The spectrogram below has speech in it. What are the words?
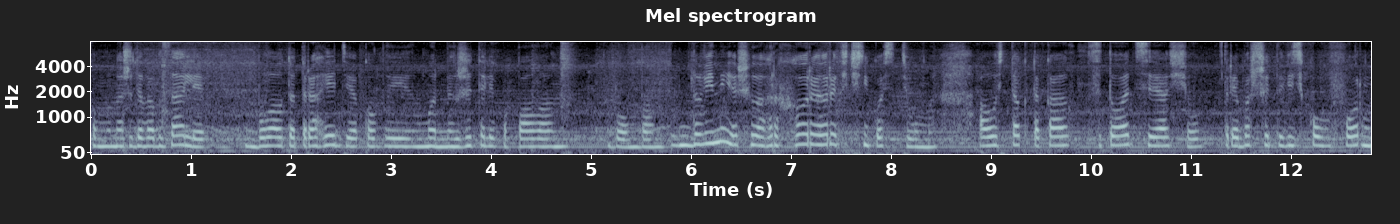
Краматорському на ЖД вокзалі була та трагедія, коли в мирних жителів попала. Бомба до війни я шила хореографічні костюми. А ось так така ситуація, що треба шити військову форму,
